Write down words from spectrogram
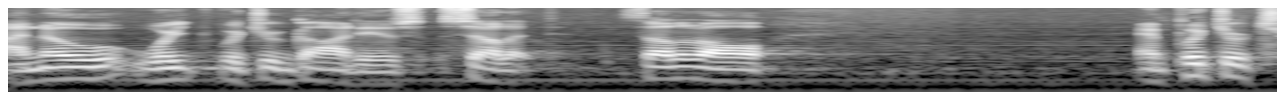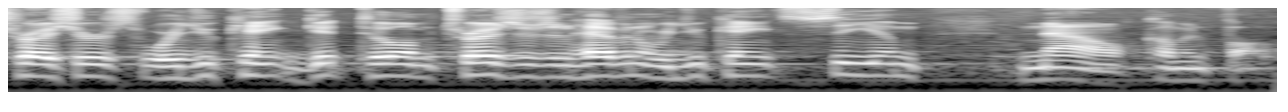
I know what your God is. Sell it. Sell it all. And put your treasures where you can't get to them, treasures in heaven where you can't see them. Now, come and follow.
